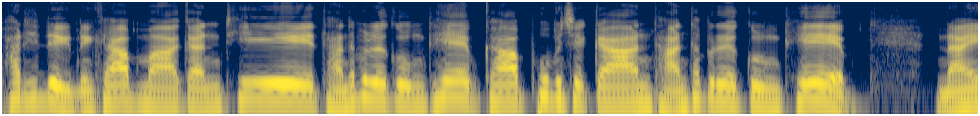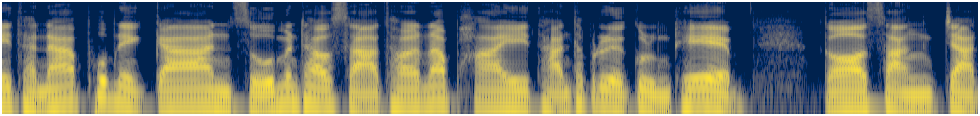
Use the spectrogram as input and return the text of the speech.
ภาคที่หนึ่งนะครับมากันที่ฐานทัพเรือกรุงเทพครับผู้บัญชาการฐานทัพเรือกรุงเทพ ในฐานะผู้อำนวยการศูนย์บรรเทาสาธารณภัย ฐานทัพเรือกรุงเทพ ก็สั่งจัด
